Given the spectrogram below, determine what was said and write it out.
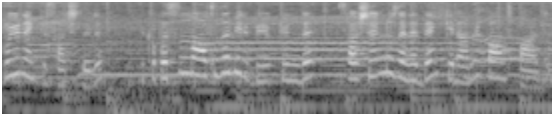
koyu renkli saçları ve kafasının altıda bir büyüklüğünde saçlarının üzerine denk gelen bir bant vardır.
